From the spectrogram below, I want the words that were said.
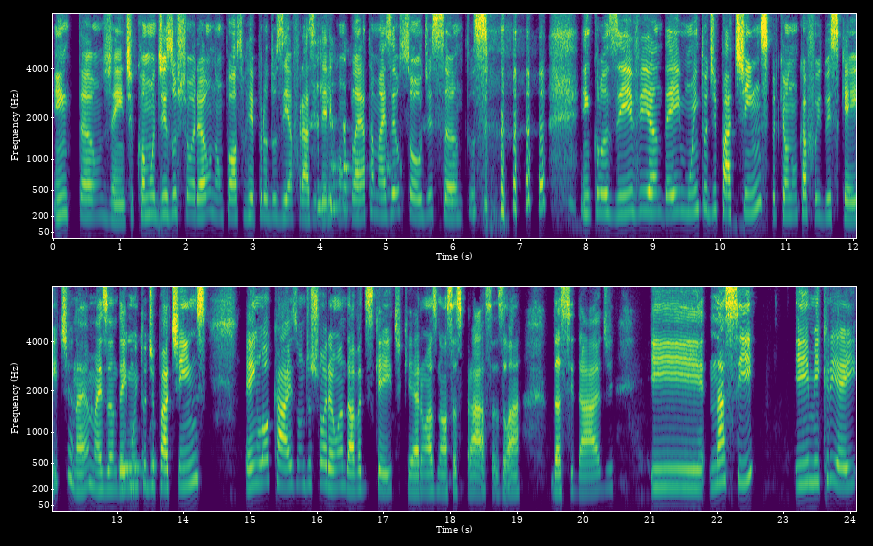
Então, gente, como diz o Chorão, não posso reproduzir a frase dele completa, mas eu sou de Santos. Inclusive, andei muito de patins, porque eu nunca fui do skate, né? Mas andei muito de patins em locais onde o Chorão andava de skate, que eram as nossas praças lá da cidade. E nasci e me criei,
